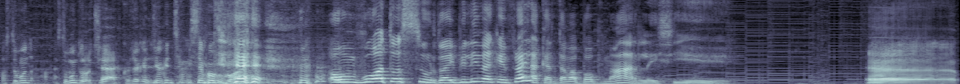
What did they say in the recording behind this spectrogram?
a sto punto, a sto punto lo cerco, già che, già che, già che siamo qua. Ho un vuoto assurdo. I believe I can fly la cantava Bob Marley, sì. Eh,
